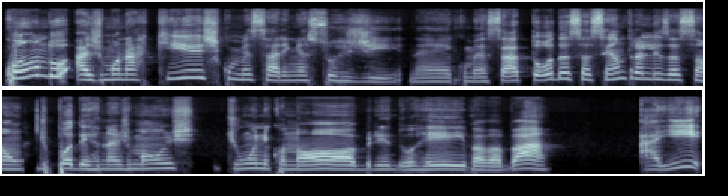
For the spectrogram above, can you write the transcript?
Quando as monarquias começarem a surgir, né, começar toda essa centralização de poder nas mãos de um único nobre, do rei, blá blá blá, aí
